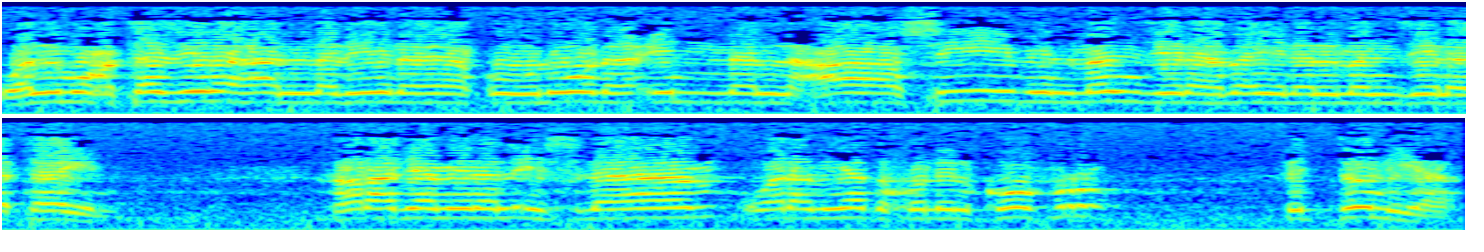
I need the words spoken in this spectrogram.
والمعتزلة الذين يقولون إن العاصي بالمنزلة بين المنزلتين. خرج من الإسلام ولم يدخل الكفر في الدنيا.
